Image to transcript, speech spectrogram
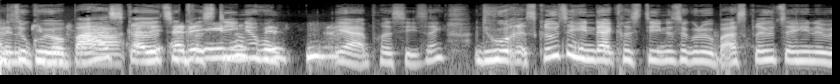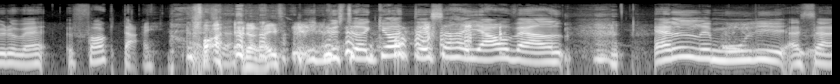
Altså, du kunne jo bare have skrevet til Christine. Hun, ja, præcis. Ikke? Og du kunne skrive til hende der, Christine, så kunne du jo bare skrive til hende, vil du hvad, fuck dig. er det rigtigt? Ikke? Hvis du havde gjort det, så havde jeg jo været alle mulige, altså,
